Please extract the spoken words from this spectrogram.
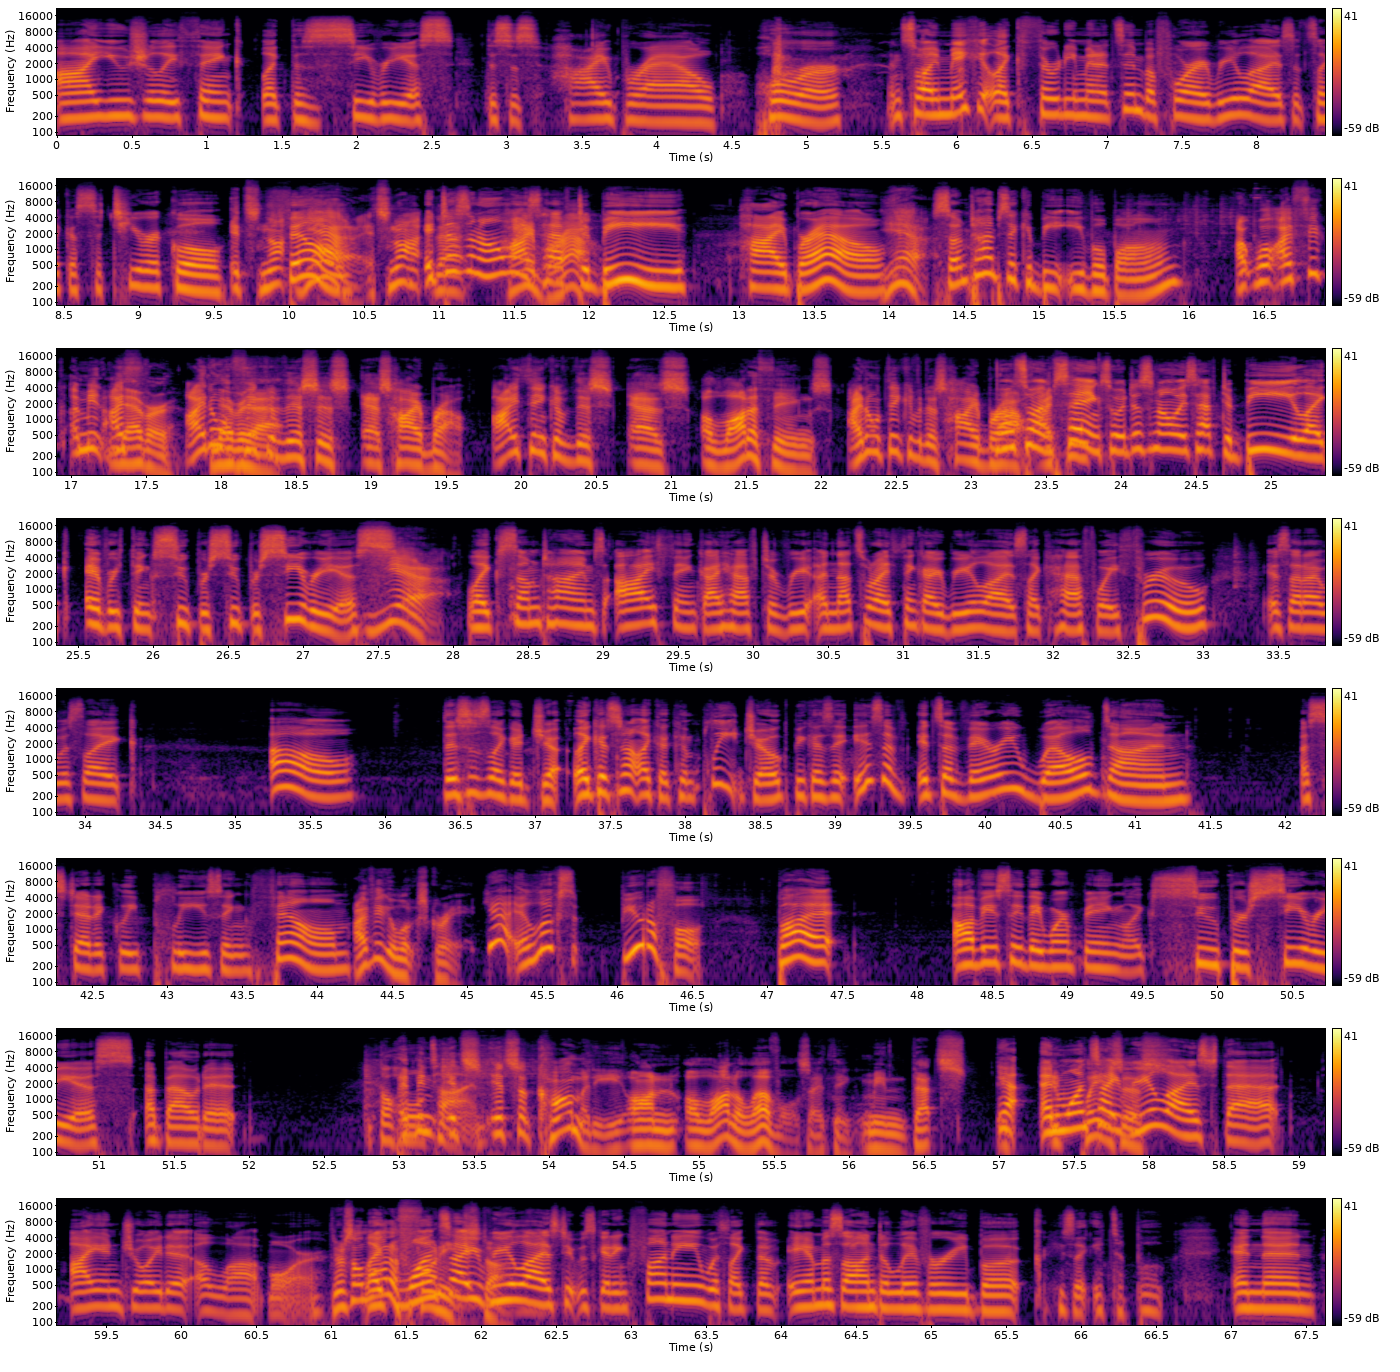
I usually think like this is serious, this is highbrow horror. And so I make it like 30 minutes in before I realize it's like a satirical It's not- film. yeah, it's not It that doesn't always have to be highbrow. Yeah. Sometimes it could be evil bong. I, well, I think I mean I Never. I don't Never think that. of this as as highbrow. I think of this as a lot of things. I don't think of it as highbrow. That's what I I'm think- saying. So it doesn't always have to be like everything super, super serious. Yeah. Like sometimes I think I have to re and that's what I think I realized like halfway through is that I was like, "Oh, this is like a joke. Like it's not like a complete joke because it is a it's a very well done aesthetically pleasing film. I think it looks great. Yeah, it looks beautiful. But obviously they weren't being like super serious about it the whole I mean, time. it's it's a comedy on a lot of levels. I think. I mean, that's Yeah, it- and it once I us- realized that, I enjoyed it a lot more. There's a like lot of once I stuff. realized it was getting funny with like the Amazon delivery book. He's like, it's a book, and then,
